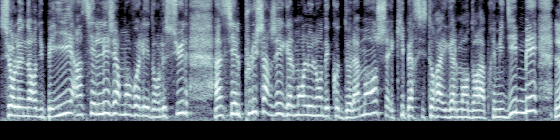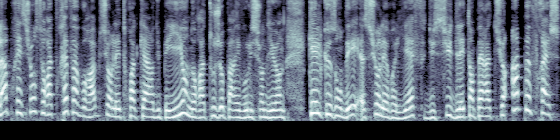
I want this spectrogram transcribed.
sur le nord du pays, un ciel légèrement voilé dans le sud, un ciel plus chargé également le long des côtes de la Manche, qui persistera également dans l'après-midi, mais l'impression sera très favorable sur les trois quarts du pays. On aura toujours par évolution diurne quelques ondées sur les reliefs du sud. Les températures un peu fraîches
